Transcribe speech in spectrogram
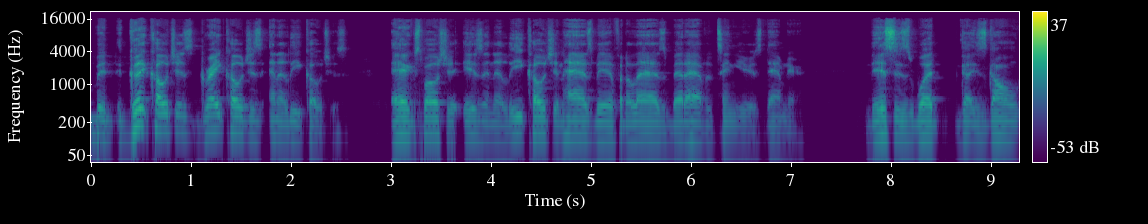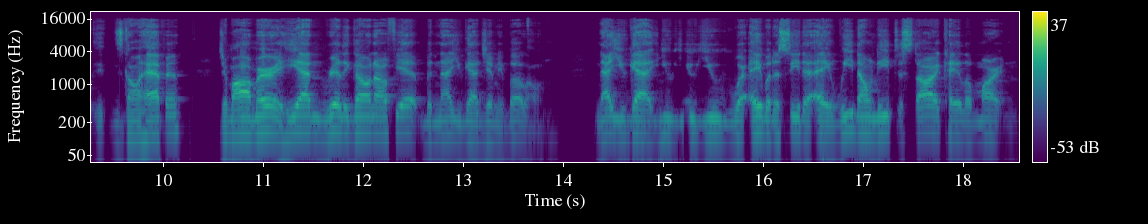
but good coaches, great coaches, and elite coaches. Mm-hmm. Erik Spoelstra is an elite coach and has been for the last better half of 10 years, damn near. This is what is going is going to happen. Jamal Murray, he hadn't really gone off yet, but now you got Jimmy Butler on. Now you got mm-hmm. you you you were able to see that hey, we don't need to start Caleb Martin,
